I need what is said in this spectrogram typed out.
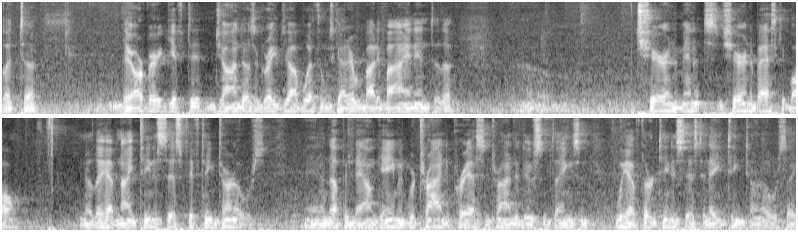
but uh, they are very gifted. John does a great job with them. He's got everybody buying into the uh, sharing the minutes and sharing the basketball. You know, they have 19 assists, 15 turnovers, and an up and down game, and we're trying to press and trying to do some things, and we have 13 assists and 18 turnovers. They,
